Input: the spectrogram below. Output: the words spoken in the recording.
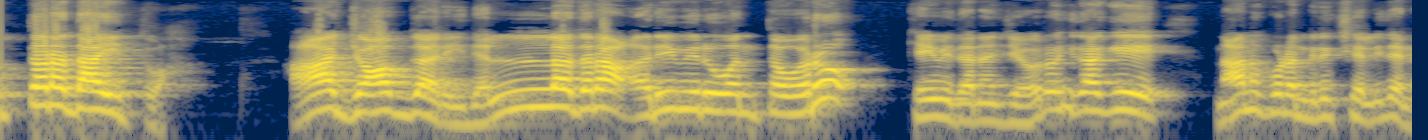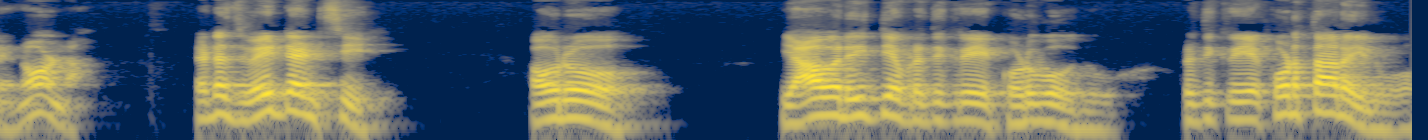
ಉತ್ತರದಾಯಿತ್ವ. ಆ ಜವಾಬ್ದಾರಿ, ಇದೆಲ್ಲದರ ಅರಿವಿರುವಂಥವರು ಕೆ ವಿ ಧನಂಜಯವರು ಹೀಗಾಗಿ ನಾನು ಕೂಡ ನಿರೀಕ್ಷೆಯಲ್ಲಿದ್ದೇನೆ. ನೋಡೋಣ. Let us wait and see ಅವರು ಯಾವ ರೀತಿಯ ಪ್ರತಿಕ್ರಿಯೆ ಕೊಡ್ಬೋದು, ಪ್ರತಿಕ್ರಿಯೆ ಕೊಡ್ತಾರೋ ಇಲ್ವೋ?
